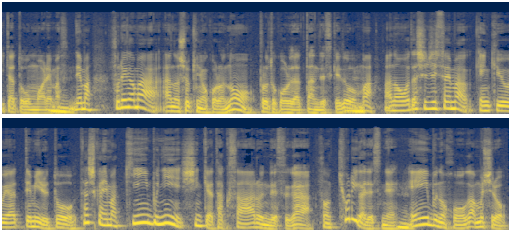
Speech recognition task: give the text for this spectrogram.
いたと思われます。うん、でまあそれがまああの初期の頃のプロトコルだったんですけど、うん、まああの私実際まあ研究をやってみると確かにまあ筋位部に神神経はたくさんあるんですがその距離がですね、うん、遠位部の方がむしろ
